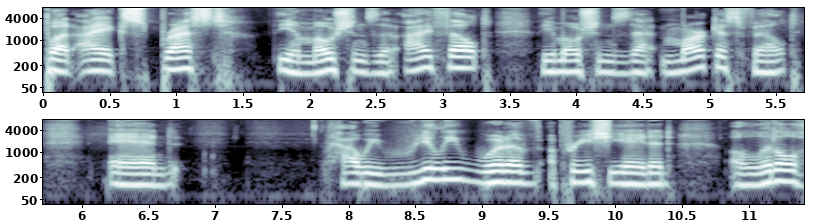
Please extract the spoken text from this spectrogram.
but I expressed the emotions that I felt, the emotions that Marcus felt, and how we really would have appreciated a little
